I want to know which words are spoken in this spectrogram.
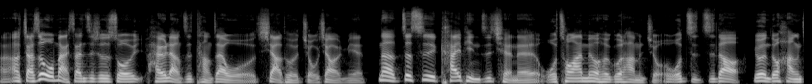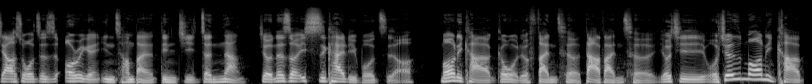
啊，假设我买三支，就是说还有两支躺在我西雅图的酒窖里面。那这次开瓶之前呢，我从来没有喝过他们酒，我只知道有很多行家说这是 Oregon 隐藏版的顶级珍酿。就那时候一撕开铝箔纸哦。Monica 跟我就翻车，大翻车。尤其我觉得是 Monica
